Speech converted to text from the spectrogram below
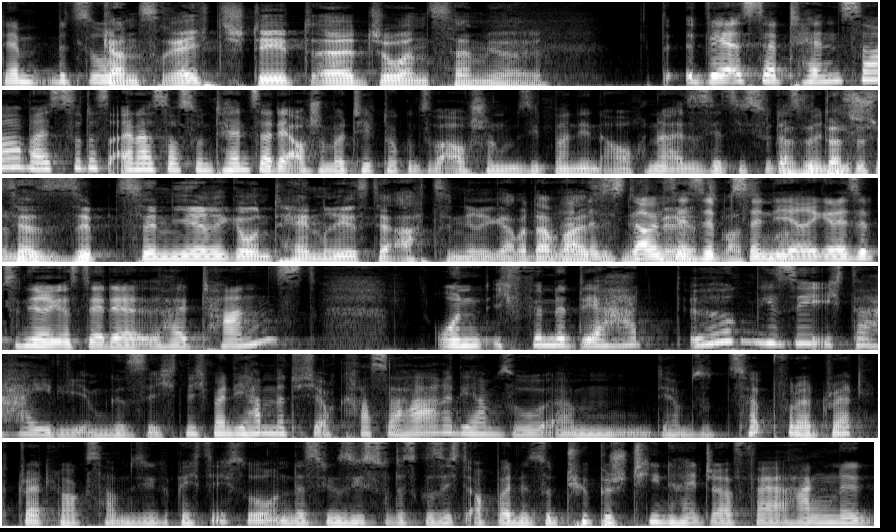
Der mit so, Ganz rechts steht äh, Joan Samuel. Wer ist der Tänzer? Weißt du das? Einer ist doch so ein Tänzer, der auch schon bei TikTok und so auch schon, sieht man den auch, ne? Also es ist jetzt nicht so, dass Also man das ist der 17-Jährige und Henry ist der 18-Jährige, aber da Dann weiß ist ich nicht, glaube ich, der jetzt was macht. 17-Jährige. Der 17-Jährige ist der, der halt tanzt. Und ich finde, der hat, irgendwie sehe ich da Heidi im Gesicht. Ich meine, die haben natürlich auch krasse Haare, die haben so, ähm, die haben so Zöpfe oder Dread, Dreadlocks haben sie richtig so. Und deswegen siehst du das Gesicht auch bei den so typisch Teenager verhangene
